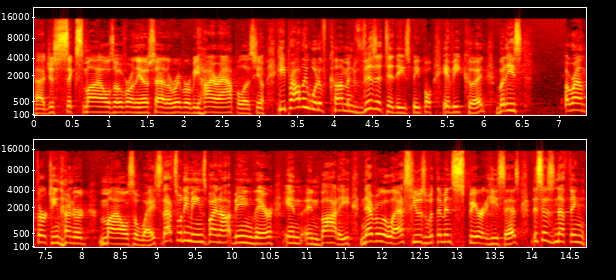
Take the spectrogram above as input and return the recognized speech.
uh, just six miles over on the other side of the river would be Hierapolis. You know, he probably would have come and visited these people if he could, but he's around 1,300 miles away. So that's what he means by not being there in, in body. Nevertheless, he was with them in spirit, he says. This is nothing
